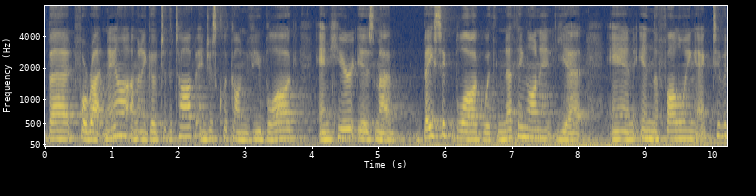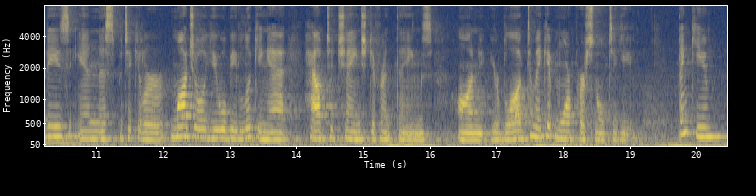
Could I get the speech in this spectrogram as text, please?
but for right now, I'm going to go to the top and just click on View Blog, and here is my basic blog with nothing on it yet, and in the following activities in this particular module, you will be looking at how to change different things on your blog to make it more personal to you. Thank you.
